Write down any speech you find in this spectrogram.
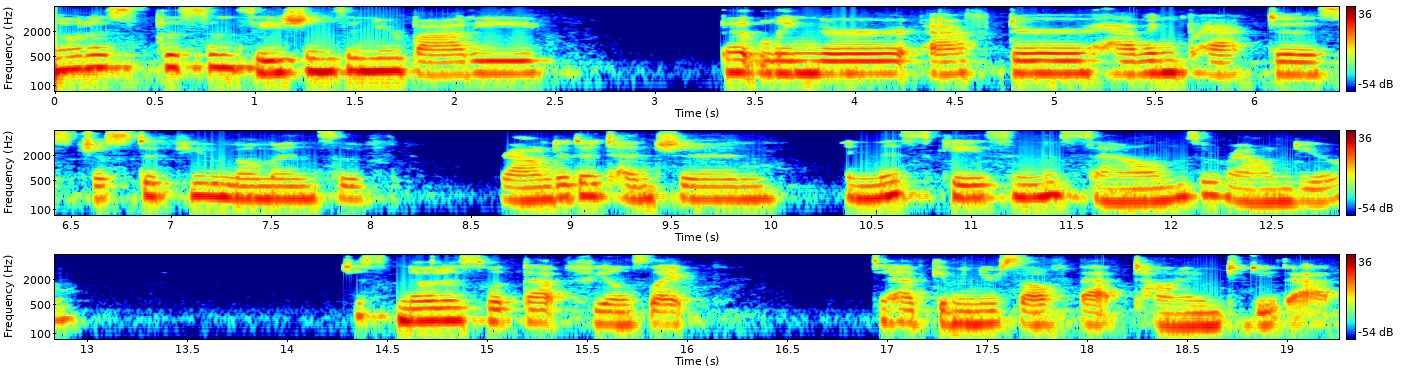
Notice the sensations in your body that linger after having practiced just a few moments of grounded attention, in this case, in the sounds around you. Just notice what that feels like to have given yourself that time to do that.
